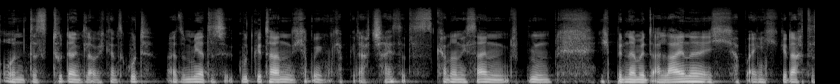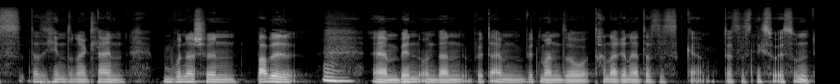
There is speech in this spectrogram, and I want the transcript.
Und das tut dann, glaube ich, ganz gut. Also mir hat das gut getan. Ich habe ich hab gedacht, scheiße, das kann doch nicht sein. Ich bin, ich bin damit alleine. Ich habe eigentlich gedacht, dass, dass ich in so einer kleinen, wunderschönen Bubble mhm. ähm, bin und dann wird einem, wird man so dran erinnert, dass es, dass es nicht so ist. Und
